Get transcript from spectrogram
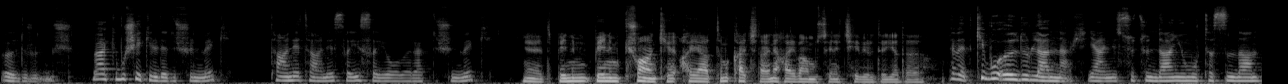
Öldürülmüş. Belki bu şekilde düşünmek, tane tane sayı sayı olarak düşünmek. Evet, benim benim şu anki hayatımı kaç tane hayvan bu sene çevirdi ya da Evet ki bu öldürülenler yani sütünden, yumurtasından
